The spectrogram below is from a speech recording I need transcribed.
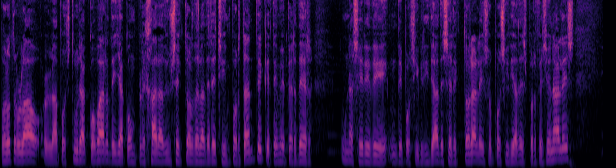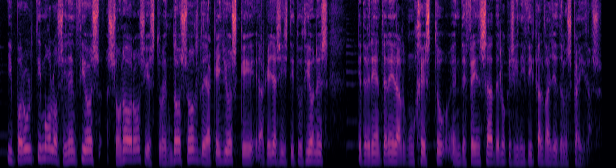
Por otro lado, la postura cobarde y acomplejada de un sector de la derecha importante que teme perder una serie de, de posibilidades electorales o posibilidades profesionales. Y por último, los silencios sonoros y estruendosos de aquellos que, aquellas instituciones que deberían tener algún gesto en defensa de lo que significa el Valle de los Caídos.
